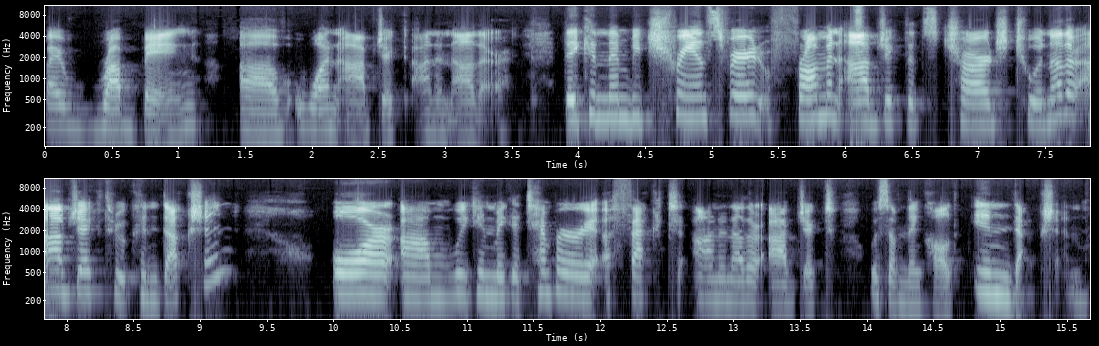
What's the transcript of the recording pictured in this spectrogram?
by rubbing of one object on another. They can then be transferred from an object that's charged to another object through conduction, or um, we can make a temporary effect on another object with something called induction.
